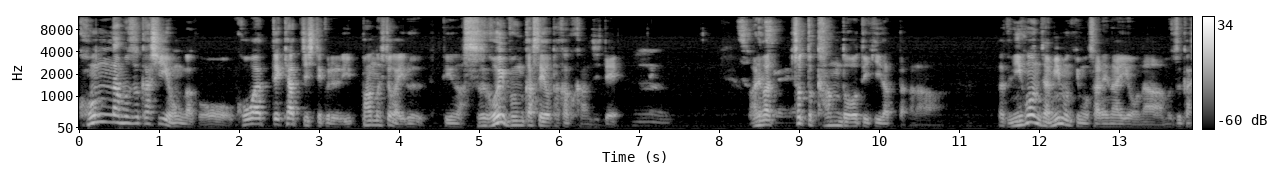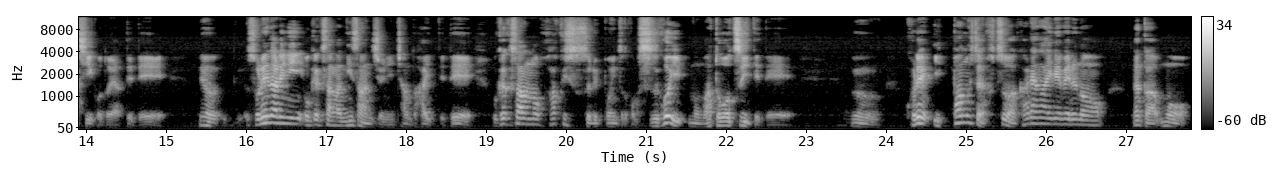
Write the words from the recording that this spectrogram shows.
こんな難しい音楽をこうやってキャッチしてくれる一般の人がいるっていうのはすごい文化性を高く感じて、あれはちょっと感動的だったかな。だって日本じゃ見向きもされないような難しいことをやってて、でも、それなりにお客さんが2、30にちゃんと入ってて、お客さんの拍手するポイントとかもすごいもう的をついてて、うん。これ一般の人は普通分かれないレベルの、なんかも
